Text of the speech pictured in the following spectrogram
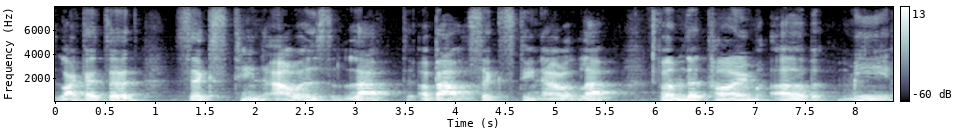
like I said, 16 hours left, about 16 hours left from the time of me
